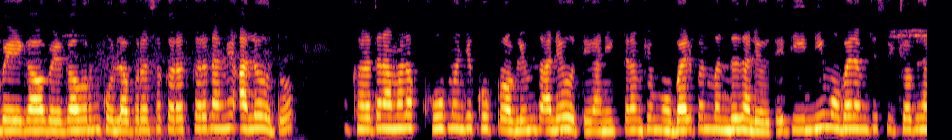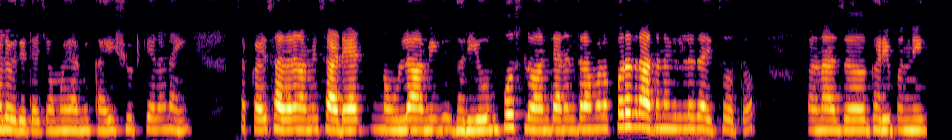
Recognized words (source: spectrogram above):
बेळगाव बेळगाववरून कोल्हापूर असं करत करत आम्ही आलो होतो. खरं तर आम्हाला खूप म्हणजे खूप प्रॉब्लेम्स आले होते आणि एकतर आमचे मोबाईल पण बंद झाले होते. तिन्ही मोबाईल आमचे स्विच ऑफ झाले होते त्याच्यामुळे आम्ही काही शूट केलं नाही. सकाळी साधारण आम्ही साडेआठ नऊला आम्ही घरी येऊन पोचलो आणि त्यानंतर आम्हाला परत राधानगरीला जायचं होतं. कारण आज घरी पण एक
